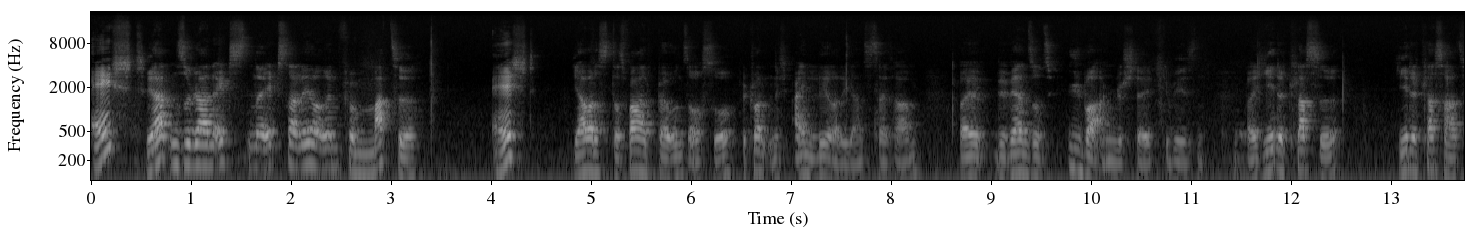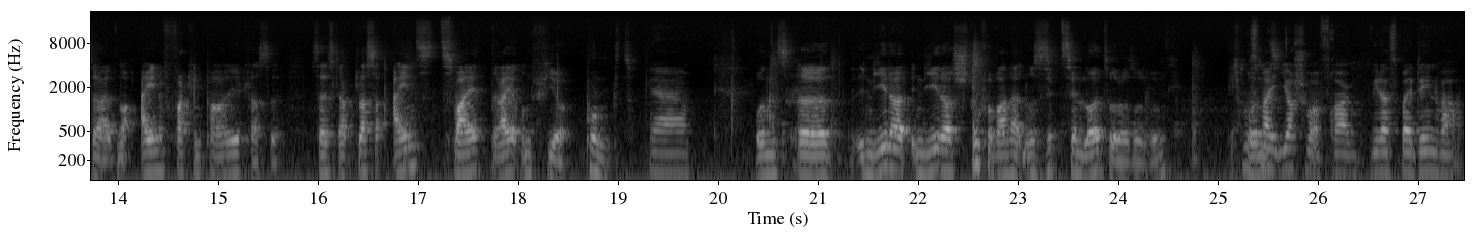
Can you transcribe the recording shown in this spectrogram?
Echt? Wir hatten sogar eine extra, eine extra Lehrerin für Mathe. Echt? Ja, aber das, das war halt bei uns auch so. Wir konnten nicht einen Lehrer die ganze Zeit haben, weil wir wären sonst überangestellt gewesen. Weil jede Klasse, jede Klasse hatte halt nur eine fucking Parallelklasse. Das heißt, es gab Klasse 1, 2, 3 und 4. Punkt. Ja. Und äh, in, jeder, in jeder Stufe waren halt nur 17 Leute oder so drin. Ich muss Und- mal Joshua fragen, wie das bei denen war.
